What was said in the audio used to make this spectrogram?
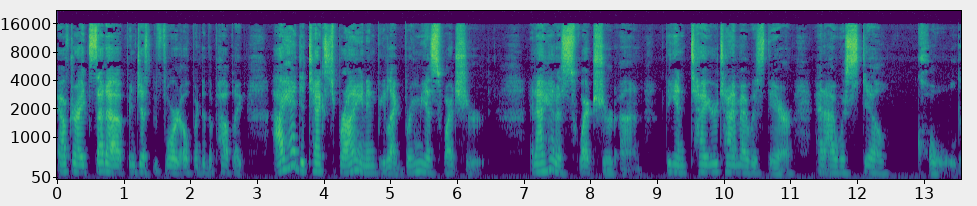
after I'd set up and just before it opened to the public, I had to text Brian and be like, bring me a sweatshirt. And I had a sweatshirt on the entire time I was there, and I was still cold.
